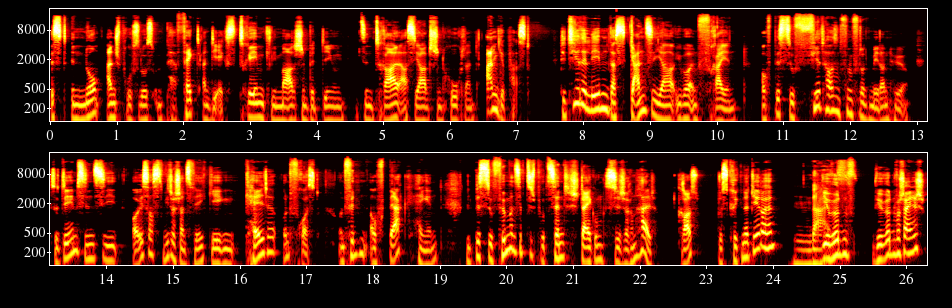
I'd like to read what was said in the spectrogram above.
ist enorm anspruchslos und perfekt an die extremen klimatischen Bedingungen im zentralasiatischen Hochland angepasst. Die Tiere leben das ganze Jahr über im Freien, auf bis zu 4500 Metern Höhe. Zudem sind sie äußerst widerstandsfähig gegen Kälte und Frost und finden auf Berghängen mit bis zu 75% Steigung sicheren Halt. Krass. Das kriegt nicht jeder hin. Na, Wir würden, wir würden wahrscheinlich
